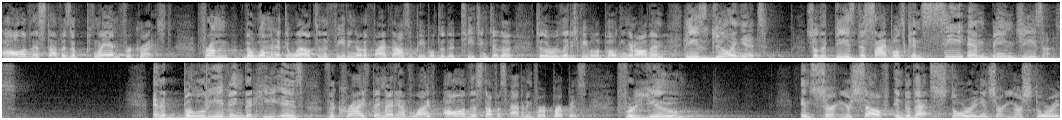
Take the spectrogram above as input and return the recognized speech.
All of this stuff is a plan for Christ. From the woman at the well to the feeding of the 5,000 people to the teaching to the, to the religious people, the poking at all them, he's doing it so that these disciples can see him being Jesus. And that believing that he is the Christ, they might have life. All of this stuff is happening for a purpose. For you, insert yourself into that story, insert your story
